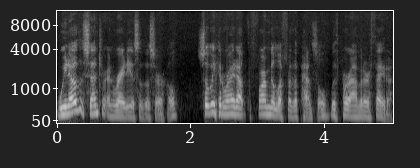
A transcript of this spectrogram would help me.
We know the center and radius of the circle, so we can write out the formula for the pencil with parameter theta.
